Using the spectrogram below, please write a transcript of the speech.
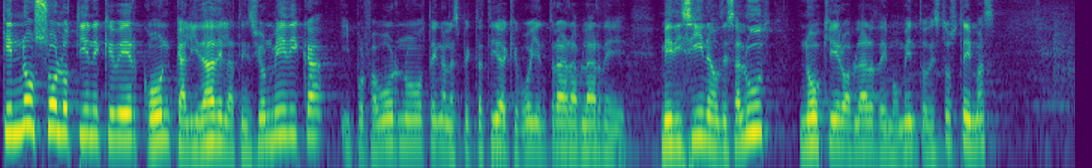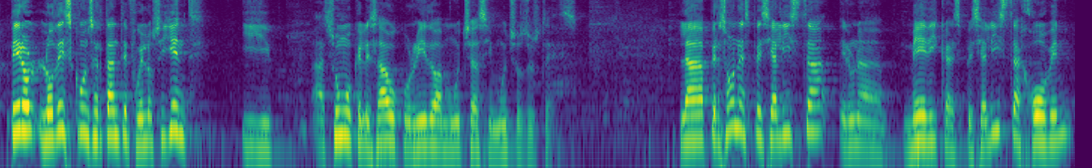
que no solo tiene que ver con calidad de la atención médica, y por favor no tengan la expectativa de que voy a entrar a hablar de medicina o de salud, no quiero hablar de momento de estos temas, pero lo desconcertante fue lo siguiente, y asumo que les ha ocurrido a muchas y muchos de ustedes. La persona especialista era una médica especialista, joven,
